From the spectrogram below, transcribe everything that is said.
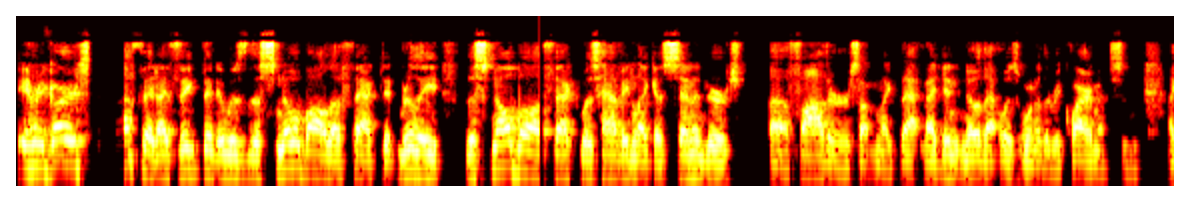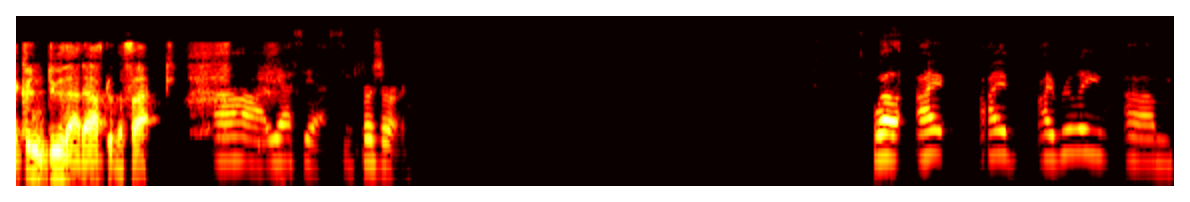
in regards to Buffett, I think that it was the snowball effect. It really, the snowball effect was having like a senator's uh, father or something like that. And I didn't know that was one of the requirements. And I couldn't do that after the fact. Ah, yes, yes, for sure. Well, I, I, I really, um,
